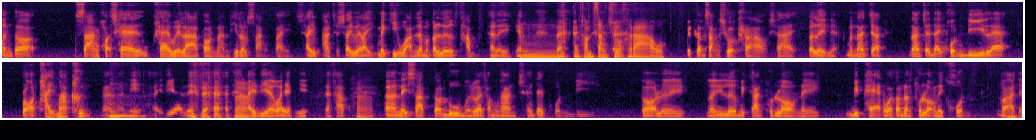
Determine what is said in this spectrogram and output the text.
มันก็สร้างเพราะแค่แค่เวลาตอนนั้นที่เราสั่งไป ใช้อาจจะใช้เวลาอีกไม่กี่วันแล้วมันก็เลิกทำอะไรอย่างเงี้ยอืมนะเป็นคำสั่งชั่วคราว เป็นคำสั่งชั่วคราวใช่ ก็เลยเนี่ยมันน่าจะ น่าจะได้ผลดีและปลอดภัยมากขึ้นนะอืมอันนี้ไอเดียเนี่ยนะครับไอเดียว่าอย่างนี้นะครับครับอ่าในสัตว์ก็ดูเหมือนว่าทำงานใช้ได้ผลดี ก็เลยแล้วนี่เริ่มมีการทดลองในมีแผนว่ากำลังทดลองในคน ก็อาจจะ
